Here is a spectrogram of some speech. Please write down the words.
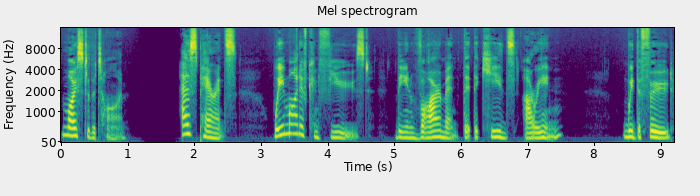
most of the time. As parents, we might have confused the environment that the kids are in with the food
